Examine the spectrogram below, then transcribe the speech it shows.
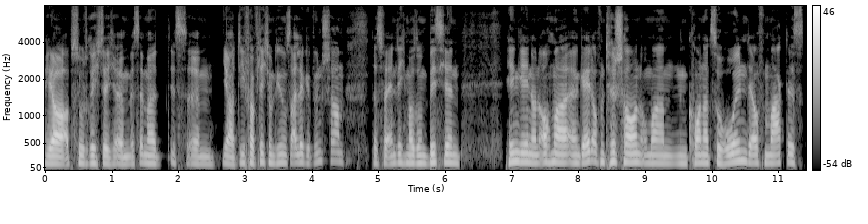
Ja, absolut richtig. Ähm, ist immer ist ähm, ja die Verpflichtung, die uns alle gewünscht haben, dass wir endlich mal so ein bisschen hingehen und auch mal äh, Geld auf den Tisch hauen, um mal einen Corner zu holen, der auf dem Markt ist.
